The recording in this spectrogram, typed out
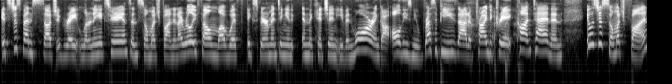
it's just been such a great learning experience and so much fun. And I really fell in love with experimenting in, in the kitchen even more and got all these new recipes out of trying to create content. And it was just so much fun.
